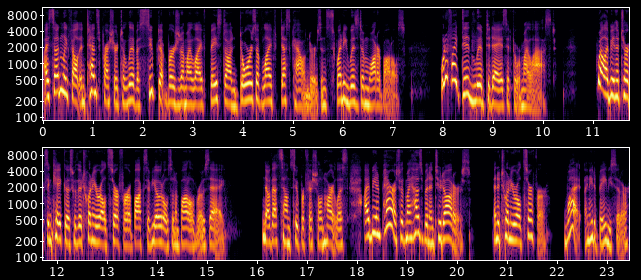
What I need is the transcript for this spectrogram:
I suddenly felt intense pressure to live a souped up version of my life based on doors of life desk calendars and sweaty wisdom water bottles. What if I did live today as if it were my last? Well, I'd be in the Turks and Caicos with a 20 year old surfer, a box of yodels, and a bottle of rose. No, that sounds superficial and heartless. I'd be in Paris with my husband and two daughters. And a 20 year old surfer. What? I need a babysitter.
